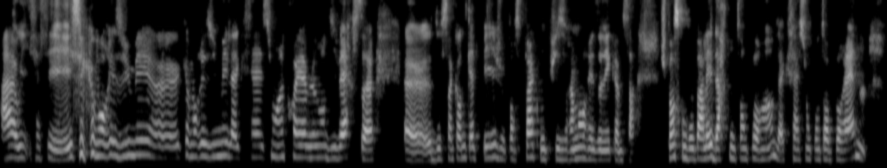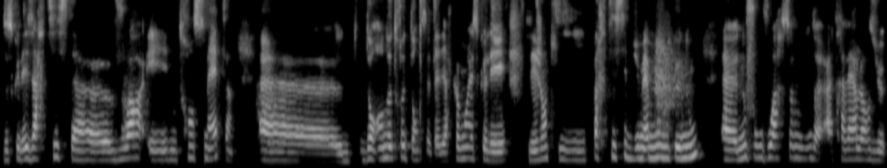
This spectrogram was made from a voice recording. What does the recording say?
Ah oui, ça c'est comment résumer euh, comment résumer la création incroyablement diverse euh, de 54 pays. Je pense pas qu'on puisse vraiment raisonner comme ça. Je pense qu'on peut parler d'art contemporain, de la création contemporaine, de ce que les artistes euh, voient et nous transmettent dans, en notre temps. C'est-à-dire comment est-ce que les les gens qui participent du même monde que nous nous font voir ce monde à travers leurs yeux.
